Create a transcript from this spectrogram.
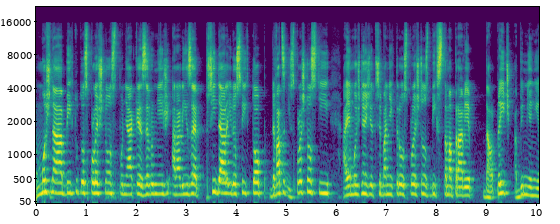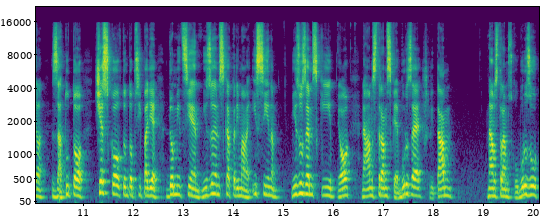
možná bych tuto společnost po nějaké zevrubnější analýze přidal i do svých top 20 společností a je možné, že třeba některou společnost bych s tama právě dal pryč a vyměnil za tuto českou, v tomto případě domicient Nizozemska, tady máme ISIN, nizozemský, jo, na amsterdamské burze, šli tam, na amsterdamskou burzu,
